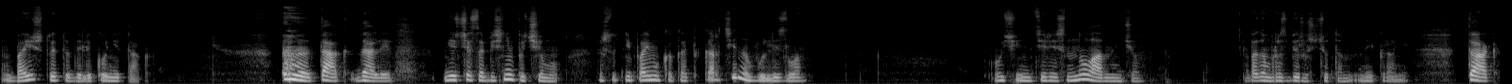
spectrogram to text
Боюсь, что это далеко не так. так, далее. Я сейчас объясню, почему. Я что-то не пойму, какая-то картина вылезла. Очень интересно. Ну ладно, ничего. Потом разберусь, что там на экране. Так.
